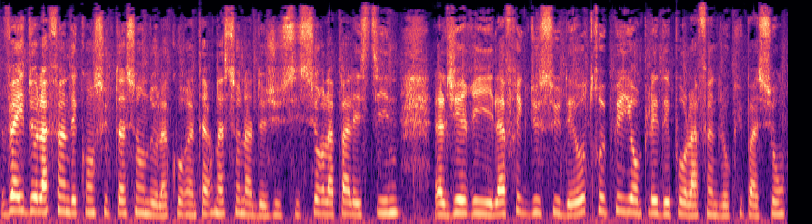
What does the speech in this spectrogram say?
Veille de la fin des consultations de la Cour internationale de justice sur la Palestine, l'Algérie, l'Afrique du Sud et autres pays ont plaidé pour la fin de l'occupation.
